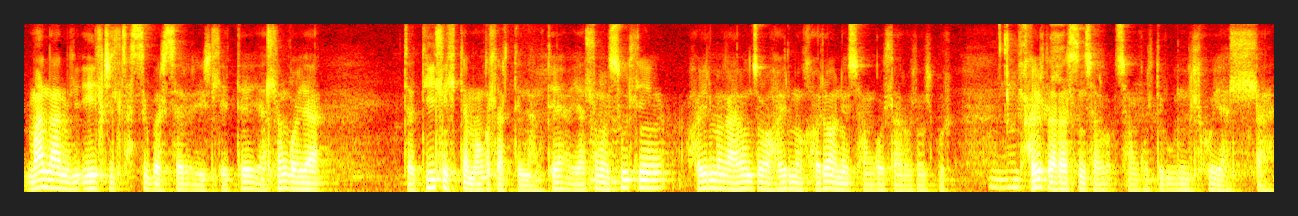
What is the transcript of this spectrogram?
манай нэг ээлжил засаг барьсаар ирлээ те. Ялангуяа за дийлэнхтэй Монгол ардын нам те. Ялангуяа сүүлийн 2016 2020 оны сонгуулиар бол бүр хоёр дараалсан сонгуул дээр үнэлэхгүй яллаа.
